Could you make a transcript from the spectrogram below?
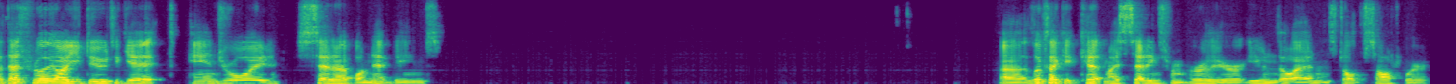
but that's really all you do to get Android set up on NetBeans Uh, it looks like it kept my settings from earlier even though I uninstalled the software.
